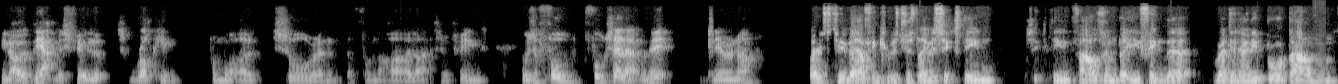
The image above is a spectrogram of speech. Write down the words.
you know, the atmosphere looked rocking from what I saw and from the highlights and things. It was a full full sellout, wasn't it? Near enough. Those two, but I think it was just over 16 16,000. but you think that Reading only brought down,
